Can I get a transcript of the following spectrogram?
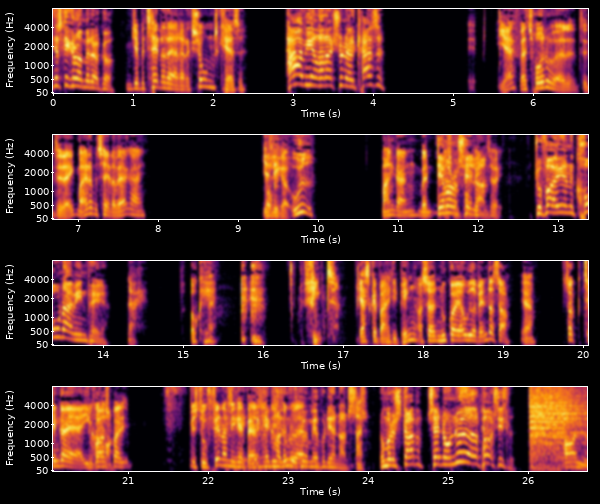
Jeg skal ikke have noget med det at gøre. Jeg betaler dig af redaktionens kasse. Har vi en redaktionel kasse? Ja, hvad tror du? at Det, det er da ikke mig, der betaler hver gang. Jeg okay. ligger ud mange gange, men... Det må du selv om. Du får ikke en krone af mine penge. Nej. Okay. Fint. Jeg skal bare have de penge, og så nu går jeg ud og venter så. Ja. Så tænker jeg, at I Du kommer. også bare... Hvis du finder Michael Jeg Bassen, kan ikke holde ud mere på det her nonsens. Nu må du stoppe. Sæt nogle nyheder på, Sissel. Og nu,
